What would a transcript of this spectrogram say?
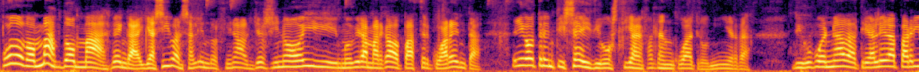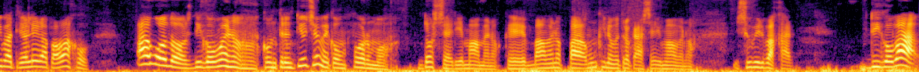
puedo dos más, dos más, venga, y así van saliendo al final. Yo si no hoy me hubiera marcado para hacer 40. He llegado a 36, digo, hostia, me faltan cuatro, mierda. Digo, pues nada, trialera para arriba, trialera para abajo. Hago dos, digo, bueno, con 38 me conformo. Dos series más o menos, que más o menos para un kilómetro cada serie más o menos. Y subir, bajar digo, va,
